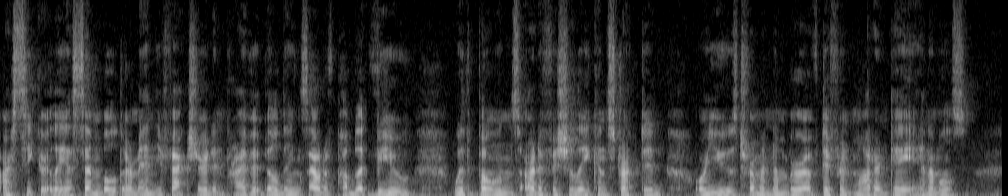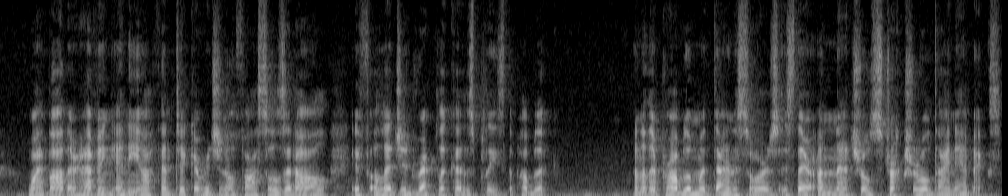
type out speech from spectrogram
are secretly assembled or manufactured in private buildings out of public view, with bones artificially constructed or used from a number of different modern-day animals? Why bother having any authentic original fossils at all if alleged replicas please the public? Another problem with dinosaurs is their unnatural structural dynamics.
